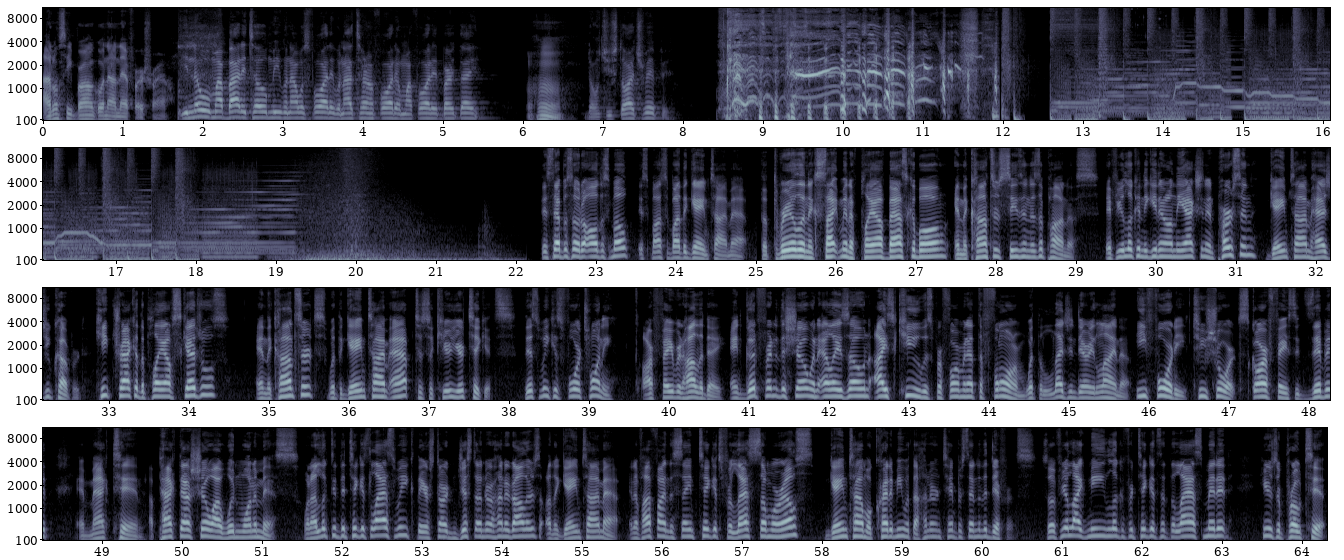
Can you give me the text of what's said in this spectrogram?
I don't see Bron going out in that first round. You know what my body told me when I was 40, when I turned 40 on my 40th birthday? Mm-hmm. Don't you start tripping. This episode of All the Smoke is sponsored by the Game Time app. The thrill and excitement of playoff basketball and the concert season is upon us. If you're looking to get in on the action in person, Game Time has you covered. Keep track of the playoff schedules and the concerts with the Game Time app to secure your tickets. This week is 420, our favorite holiday. And good friend of the show in LA Zone, Ice Cube, is performing at the Forum with the legendary lineup E40, Too Short, Scarface Xzibit, and Mack 10. A packed out show I wouldn't want to miss. When I looked at the tickets last week, they are starting just under $100 on the Game Time app. And if I find the same tickets for less somewhere else, Game Time will credit me with 110% of the difference. So if you're like me looking for tickets at the last minute, here's a pro tip.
